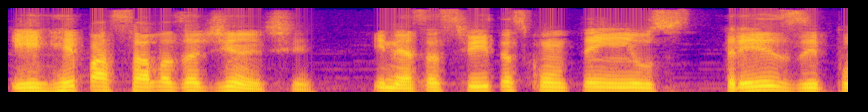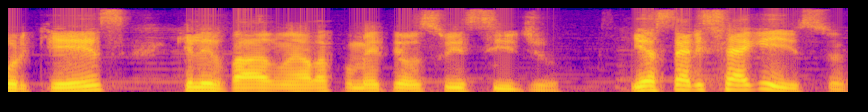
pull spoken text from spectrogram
e repassá-las adiante. E nessas fitas contém os 13 porquês que levaram ela a cometer o suicídio. E a série segue isso.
